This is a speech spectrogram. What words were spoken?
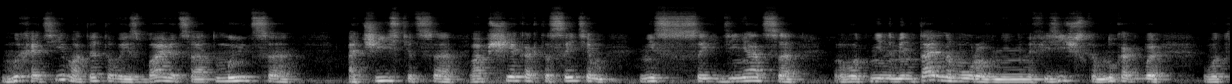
Мы хотим от этого избавиться, отмыться, очиститься, вообще как-то с этим не соединяться вот ни на ментальном уровне, ни на физическом, ну как бы вот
